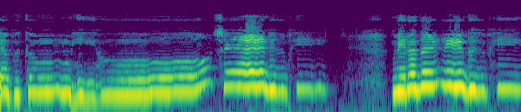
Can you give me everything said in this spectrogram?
अब तुम ही हो। चैन भी, मेरा दर्द भी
